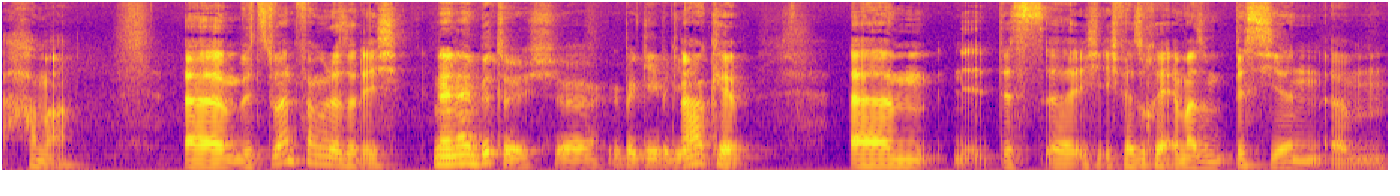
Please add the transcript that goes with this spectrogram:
Hammer. Ähm, willst du anfangen oder soll ich? Nein, nein, bitte, ich äh, übergebe dir. Ah, okay. Ähm, das, äh, ich, ich versuche ja immer so ein bisschen ähm,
